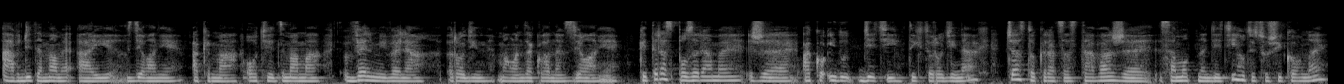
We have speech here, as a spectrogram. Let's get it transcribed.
a vždy tam máme aj vzdelanie, aké má otec, mama. Veľmi veľa rodín má len základné vzdelanie. Keď teraz pozeráme, že ako idú deti v týchto rodinách, častokrát sa stáva, že samotné deti, hoci sú šikovné,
